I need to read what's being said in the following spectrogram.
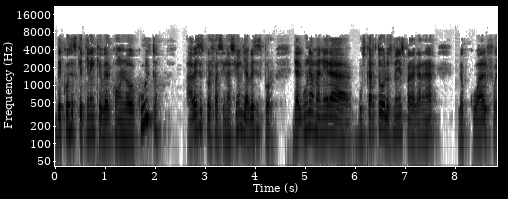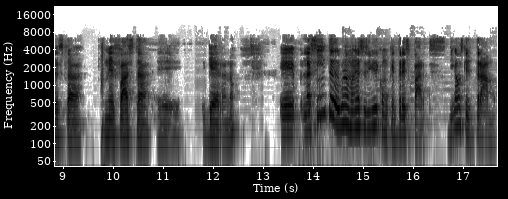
de, cosas que tienen que ver con lo oculto. A veces por fascinación y a veces por de alguna manera buscar todos los medios para ganar, lo cual fue esta nefasta eh, guerra, ¿no? Eh, la cinta de alguna manera se divide como que en tres partes. Digamos que el tramo.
